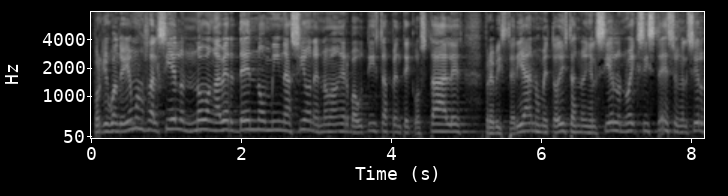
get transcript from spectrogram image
Porque cuando lleguemos al cielo no van a haber denominaciones, no van a haber bautistas, pentecostales, presbiterianos, metodistas. No, en el cielo no existe eso. En el cielo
